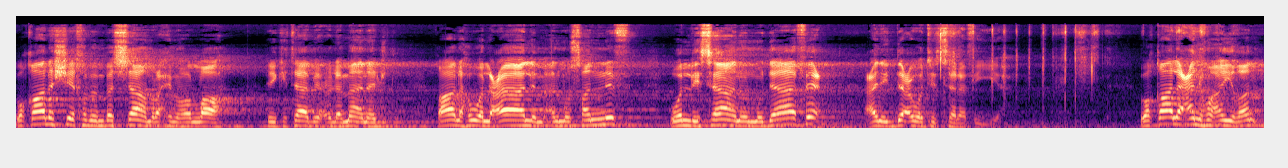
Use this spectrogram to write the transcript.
وقال الشيخ ابن بسام رحمه الله في كتاب علماء نجد قال هو العالم المصنف واللسان المدافع عن الدعوة السلفية وقال عنه أيضا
